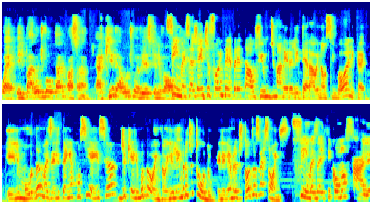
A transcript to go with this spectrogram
Ué, ele parou de voltar no passado. Aquilo é a última vez que ele volta. Sim, mas se a gente for interpretar o filme de maneira literal e não simbólica, ele muda, mas ele tem a consciência de que ele mudou. Então, ele lembra de tudo. Ele lembra de todas as versões. Sim, mas aí ficou uma falha,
